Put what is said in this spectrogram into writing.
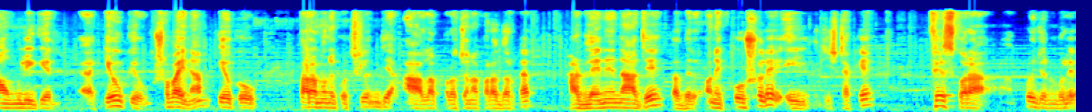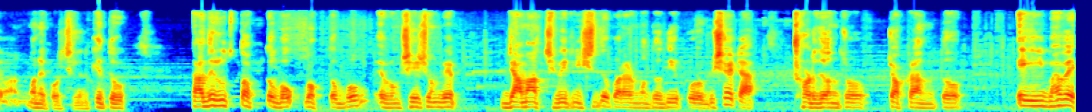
আওয়ামী লীগের কেউ কেউ, সবাই না, কেউ কেউ তারা মনে করছিলেন যে আলাপ আলোচনা করা দরকার। হার্ডলাইনে না যে তাদের অনেক কৌশলে এই জিনিসটাকে ফেস করা প্রয়োজন বলে মনে করছিলেন। কিন্তু তাদের উত্তপ্ত বক্তব্য এবং সেই সঙ্গে জামাত শিবির নিষিদ্ধ করার মধ্য দিয়ে পুরো বিষয়টা ষড়যন্ত্র, চক্রান্ত, এইভাবে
